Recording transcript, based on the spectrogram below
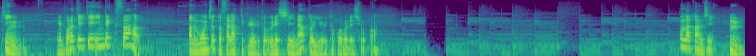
金、ボラティリティインデックスは、あの、もうちょっと下がってくれると嬉しいなというところでしょうか。こんな感じ。うん。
